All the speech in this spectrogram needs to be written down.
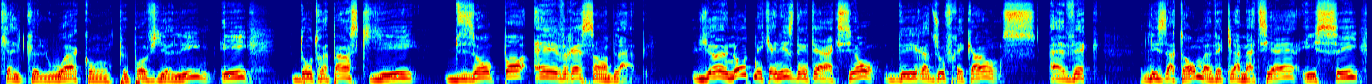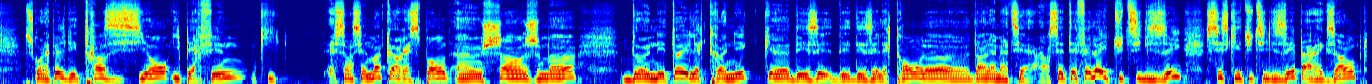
quelques lois qu'on ne peut pas violer et d'autre part, ce qui est, disons, pas invraisemblable. Il y a un autre mécanisme d'interaction des radiofréquences avec les atomes, avec la matière, et c'est ce qu'on appelle des transitions hyper fines qui essentiellement correspondent à un changement d'un état électronique euh, des, des, électrons là, euh, dans la matière. Alors cet effet-là est utilisé, c'est ce qui est utilisé par exemple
